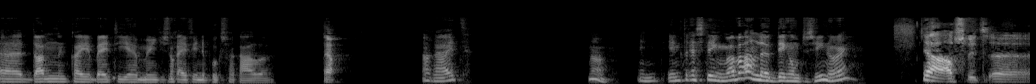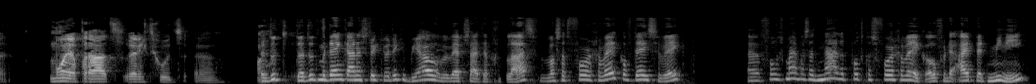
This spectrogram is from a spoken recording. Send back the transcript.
Uh, dan kan je beter je muntjes nog even in de broekzak houden. Ja. Alright. Nou, interesting. Maar wel een leuk ding om te zien hoor. Ja, absoluut. Uh, mooi apparaat, werkt goed. Uh, dat, doet, dat doet me denken aan een stukje wat ik op jouw website heb geplaatst. Was dat vorige week of deze week? volgens mij was dat na de podcast vorige week over de iPad mini.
